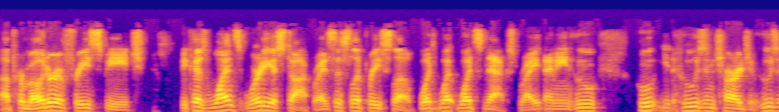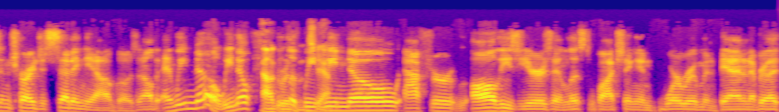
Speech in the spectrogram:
a promoter of free speech because once where do you stop right it's a slippery slope what what what's next right i mean who who who's in charge of who's in charge of setting the algos and all that and we know we know Algorithms, look we, yeah. we know after all these years and list watching and war room and Bannon everything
